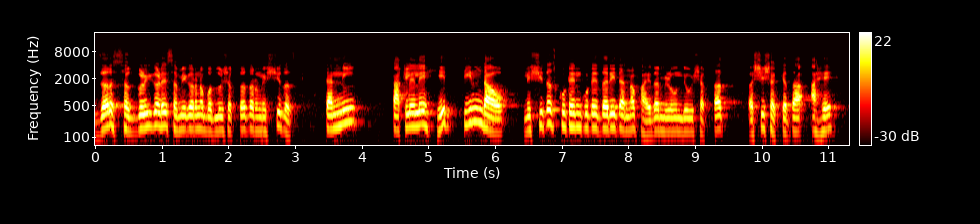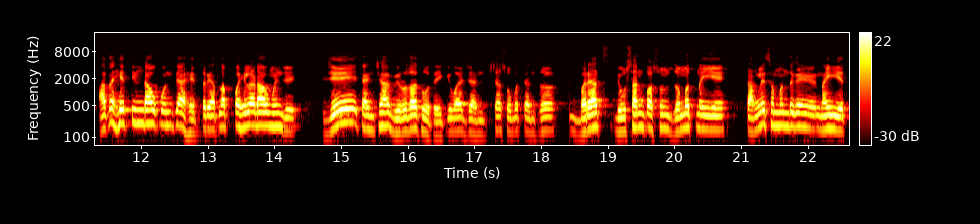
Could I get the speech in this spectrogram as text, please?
जर सगळीकडे समीकरणं बदलू शकतं तर निश्चितच त्यांनी टाकलेले हे तीन डाव निश्चितच कुठे न कुठेतरी त्यांना फायदा मिळवून देऊ शकतात अशी शक्यता आहे. आता हे तीन डाव कोणते आहेत? तर यातला पहिला डाव म्हणजे जे त्यांच्या विरोधात होते किंवा ज्यांच्यासोबत त्यांचं बऱ्याच दिवसांपासून जमत नाही आहे चांगले संबंध काही नाही आहेत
